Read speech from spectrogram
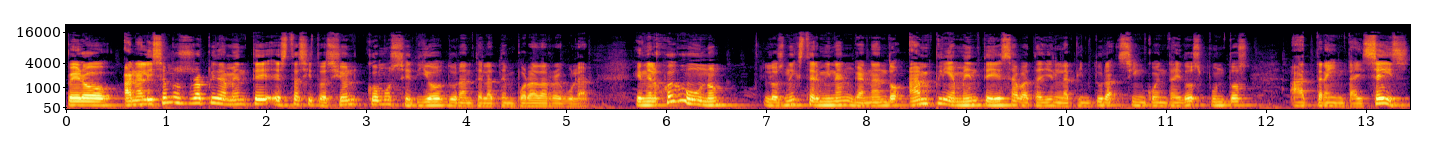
Pero analicemos rápidamente esta situación, cómo se dio durante la temporada regular. En el juego 1, los Knicks terminan ganando ampliamente esa batalla en la pintura, 52 puntos a 36.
